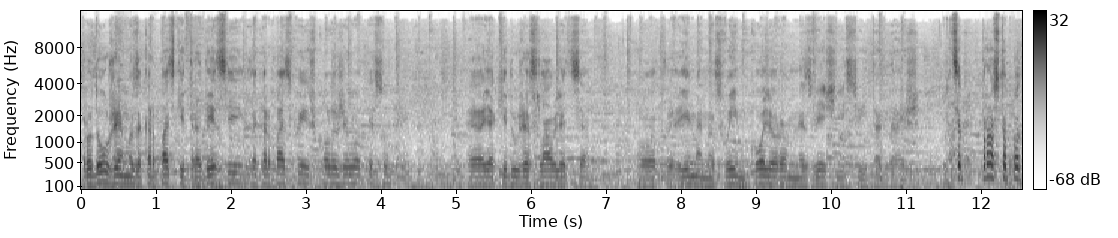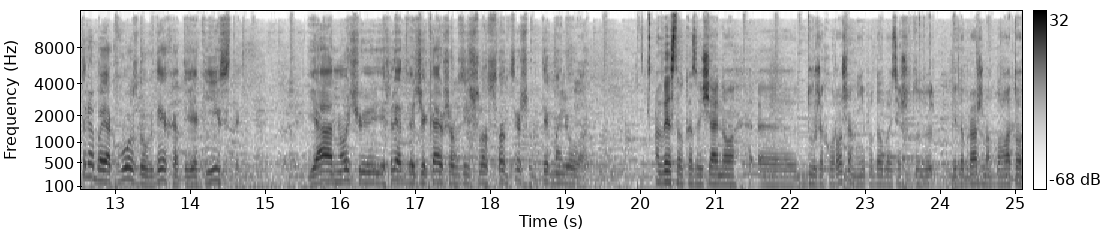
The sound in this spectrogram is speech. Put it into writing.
продовжуємо закарпатські традиції Закарпатської школи живопису, е, які дуже славляться. От, іменно своїм кольором, незвичністю і так далі. Це просто потреба, як воздух, дихати, як їсти. Я ночі ледве чекаю, щоб зійшло сонце, щоб ти малював. Виставка, звичайно, е, дуже хороша. Мені подобається, що тут відображено багато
